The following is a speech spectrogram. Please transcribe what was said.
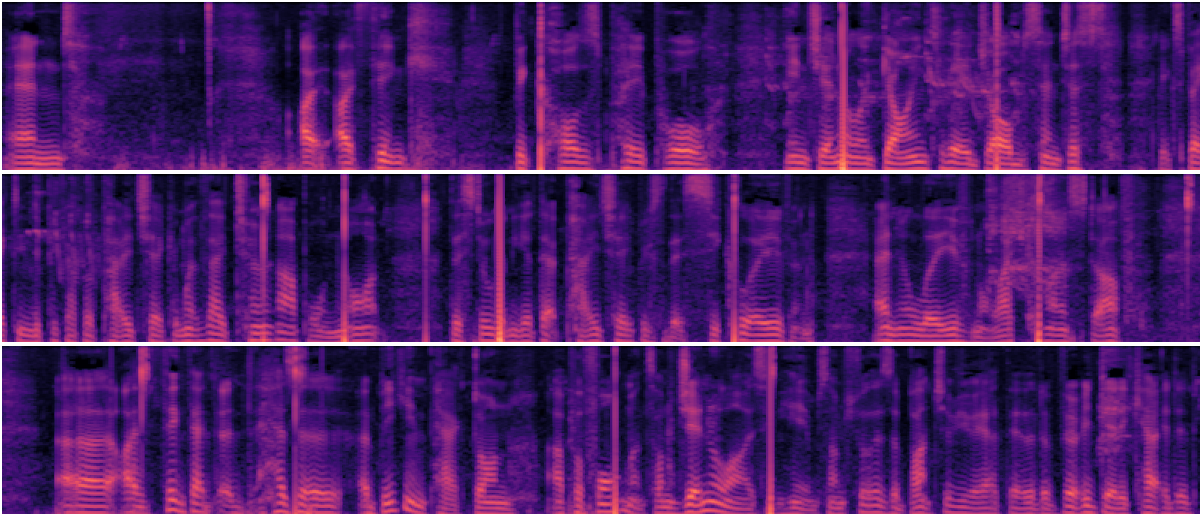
and I, I think because people in general are going to their jobs and just expecting to pick up a paycheck, and whether they turn up or not, they're still going to get that paycheck because of their sick leave and annual leave and all that kind of stuff. Uh, I think that has a, a, big impact on our performance. I'm generalising here, so I'm sure there's a bunch of you out there that are very dedicated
